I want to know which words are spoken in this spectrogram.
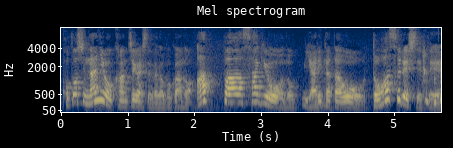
今年何を勘違いしてたか僕あのアッパー作業のやり方をど忘れしてて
